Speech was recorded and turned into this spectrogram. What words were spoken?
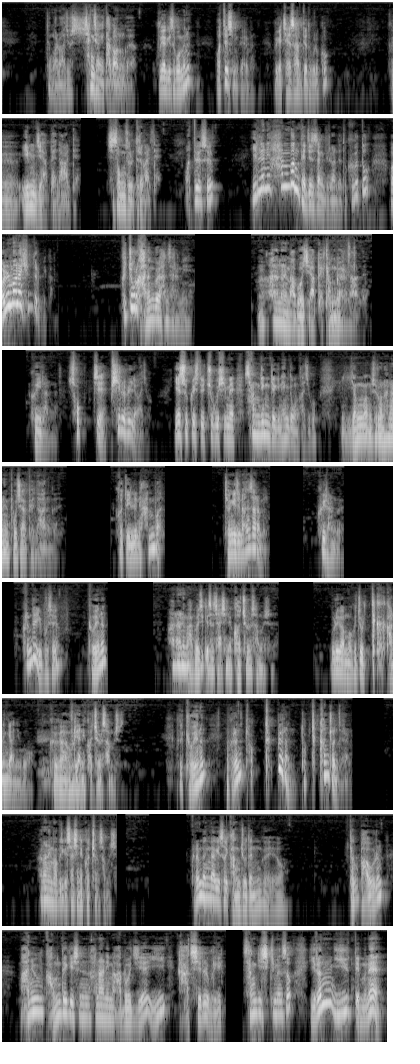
정말로 아주 생생하게 다가오는 거예요. 구약에서 보면은 어땠습니까, 여러분? 우리가 제사할 때도 그렇고 그 임재 앞에 나갈 때, 지성소를 들어갈 때 어떠했어요? 1년에 한 번 대제사장 들어가는데도 그것도 얼마나 힘듭니까? 그쪽으로 가는 거예요, 한 사람이. 하나님 아버지 앞에 경배를 하는데. 그 일하는 거죠. 속죄, 피를 흘려가지고 예수 그리스도의 죽으심의 상징적인 행동을 가지고 영광스러운 하나님의 보좌 앞에 나가는 거예요. 그것도 1년에 한 번. 정해진 한 사람이 그 일하는 거예요. 그런데 이 보세요. 교회는 하나님 아버지께서 자신의 거처로 삼으셔요. 우리가 뭐 그쪽으로 가는 게 아니고 그가 우리 안에 거처로 삼으셨어요. 그래서 교회는 그런 특별한 독특한 존재라는 하나님 아버지가 자신의 거처로 삼으시. 그런 맥락에서 강조되는 거예요. 결국 바울은 만유 가운데 계시는 하나님 아버지의 이 가치를 우리에게 상기시키면서 이런 이유 때문에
